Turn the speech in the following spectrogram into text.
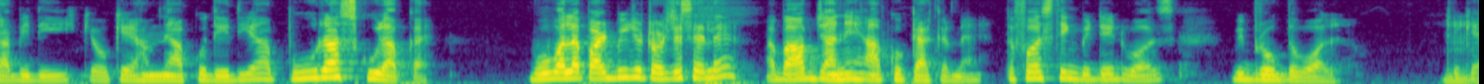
چابی دی کہ اوکے ہم نے آپ کو دے دیا پورا اسکول آپ کا ہے وہ والا پارٹ بھی جو ٹارچر سیل ہے اب آپ جانیں آپ کو کیا کرنا ہے the first thing we did was we broke the wall ٹھیک ہے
